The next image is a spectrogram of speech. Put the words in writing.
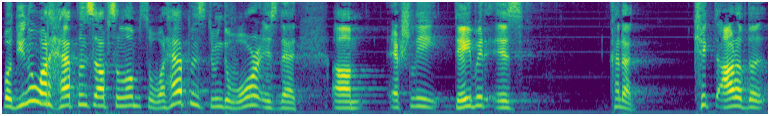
But do you know what happens Absalom? So, what happens during the war is that um, actually David is kind of kicked out of the,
